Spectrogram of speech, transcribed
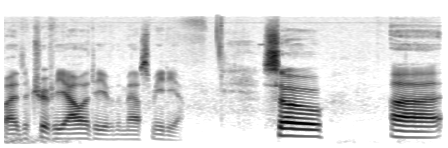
by the triviality of the mass media. So uh,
